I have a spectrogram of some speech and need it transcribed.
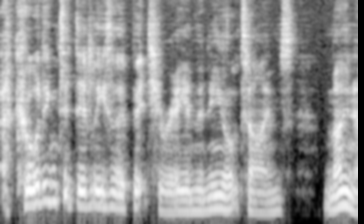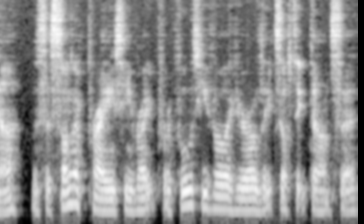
According to Diddley's obituary in the New York Times, Mona was a song of praise he wrote for a 45 year old exotic dancer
